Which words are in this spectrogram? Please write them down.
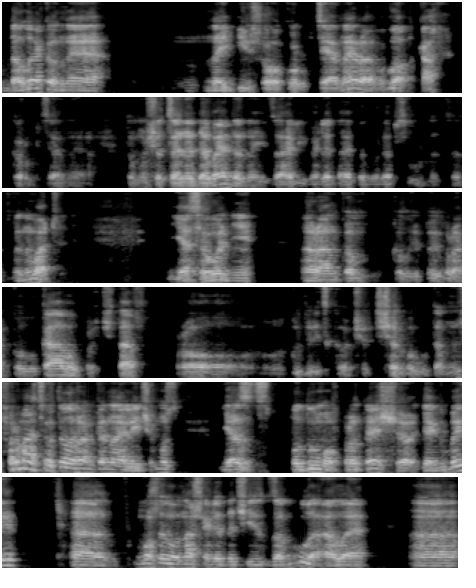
далеко не найбільшого корупціонера в лапках корупціонера, тому що це не доведено і взагалі виглядає доволі абсурдно. Це звинувачення. Я сьогодні ранком, коли пив ранкову каву, прочитав про Кудрицького чер- чергову там інформацію у телеграм-каналі, і чомусь я подумав про те, що якби е, можливо наші глядачі забули, але е,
